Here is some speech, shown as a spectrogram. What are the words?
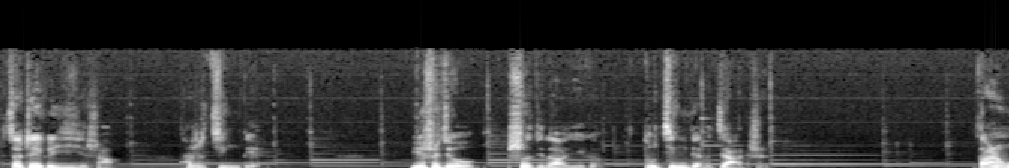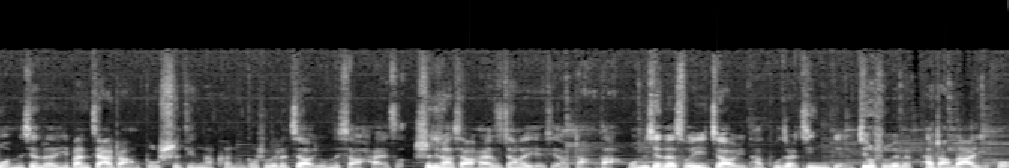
在这个意义上，它是经典。于是就涉及到一个读经典的价值。当然，我们现在一般家长读《诗经》呢，可能都是为了教育我们的小孩子。实际上，小孩子将来也要长大。我们现在所以教育他读点经典，就是为了他长大以后。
